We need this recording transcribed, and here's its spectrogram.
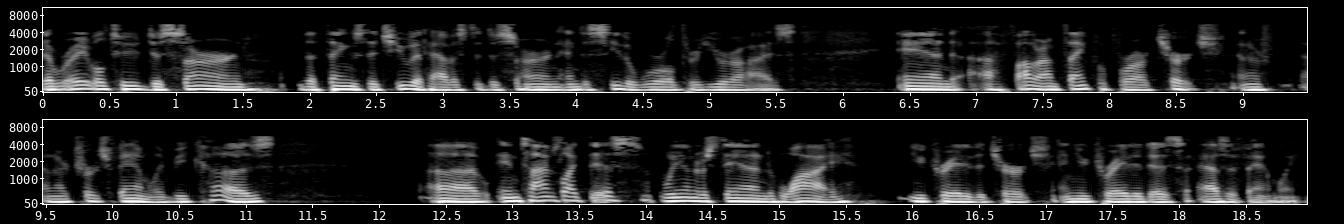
that we're able to discern the things that you would have us to discern and to see the world through your eyes. And uh, Father, I'm thankful for our church and our and our church family because uh, in times like this, we understand why you created the church and you created us as a family.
